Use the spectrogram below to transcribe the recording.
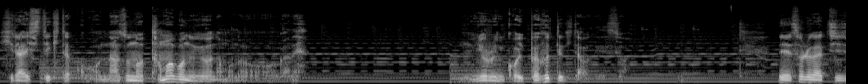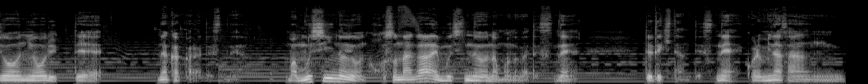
飛来してきたこう謎の卵のようなものがね、夜にこういっぱい降ってきたわけですよ。で、それが地上に降りて、中からですね、まあ虫のような、細長い虫のようなものがですね、出てきたんですね。これ皆さん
